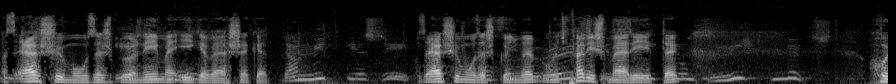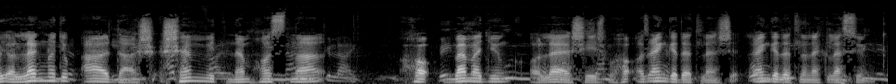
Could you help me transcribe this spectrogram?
az első Mózesből néme égeverseket. Az első Mózes könyveből, hogy felismerjétek, hogy a legnagyobb áldás semmit nem használ, ha bemegyünk a leesésbe, ha az engedetlenek leszünk,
